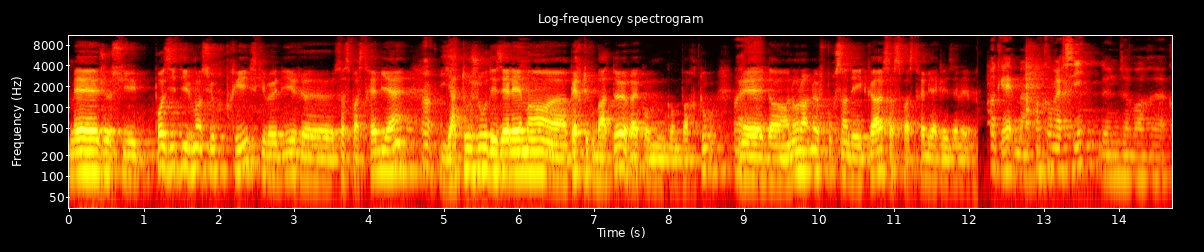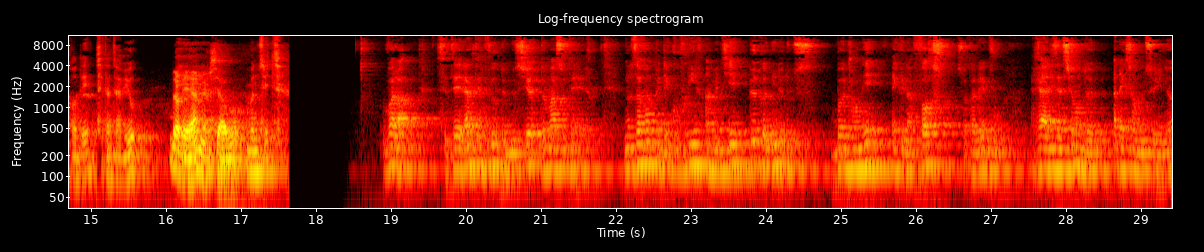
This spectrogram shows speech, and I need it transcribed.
Mais je suis positivement surpris, ce qui veut dire euh, ça se passe très bien. Ah. Il y a toujours des éléments euh, perturbateurs hein, comme, comme partout, Ouais. mais dans 99% des cas ça se passe très bien avec les élèves. Ok, ben encore merci de nous avoir euh, accordé cette interview. De rien, merci à vous. Bonne suite. Voilà, c'était l'interview de Monsieur Thomas Souter. Nous avons pu découvrir un métier peu connu de tous. Bonne journée et que la force soit avec vous. Réalisation de Alexandre Moussolino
